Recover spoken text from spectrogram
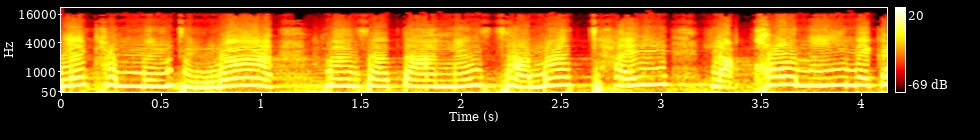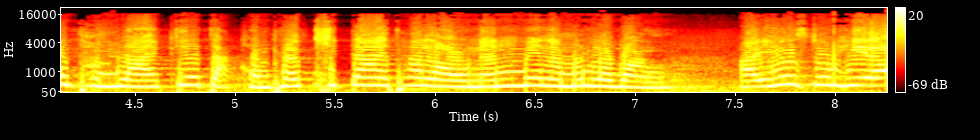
และคำนึงถึงว่ามารซาตานนั้นสามารถใช้หลักข้อนี้ในการทำลายเครือจักรของพระคริดได้ถ้าเรานั้นไม่ระมัดระวัง I used to hear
